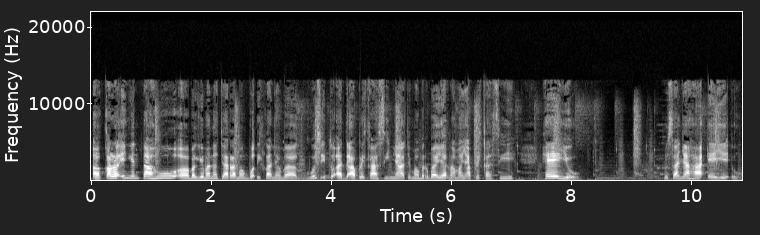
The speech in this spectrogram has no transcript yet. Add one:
Uh, kalau ingin tahu uh, bagaimana cara membuat iklan yang bagus, itu ada aplikasinya, cuma berbayar namanya aplikasi Heyo. Tulisannya H E Y O.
